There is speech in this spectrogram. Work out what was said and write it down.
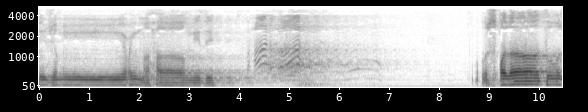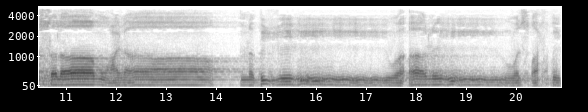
بجميع محامده والصلاة والسلام على نبيه وآله وصحبه.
